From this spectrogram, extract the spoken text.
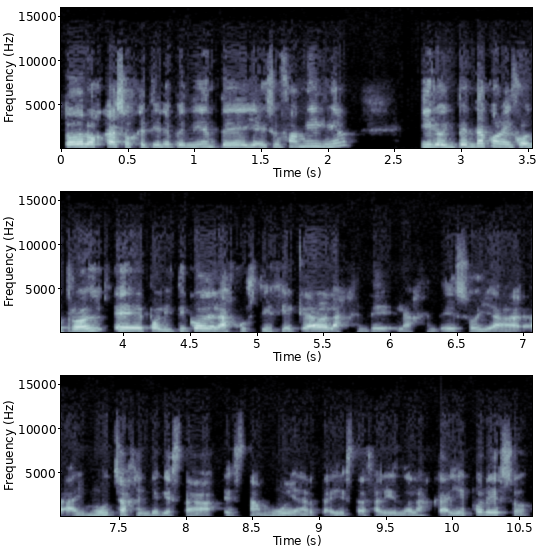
todos los casos que tiene pendiente ella y su familia, y lo intenta con el control eh, político de la justicia. Y claro, la gente, la gente eso ya, hay mucha gente que está, está muy harta y está saliendo a las calles por eso,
